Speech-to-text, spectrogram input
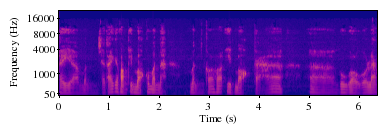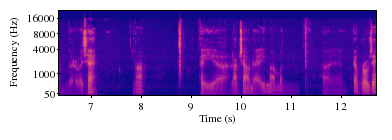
thì uh, mình sẽ thấy cái phần import của mình nè. Mình có import cả uh, Google Golang gRPC đó. Thì uh, làm sao để mà mình uh, cái project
